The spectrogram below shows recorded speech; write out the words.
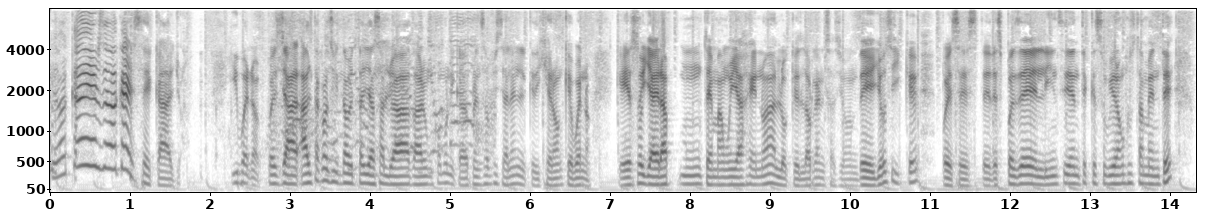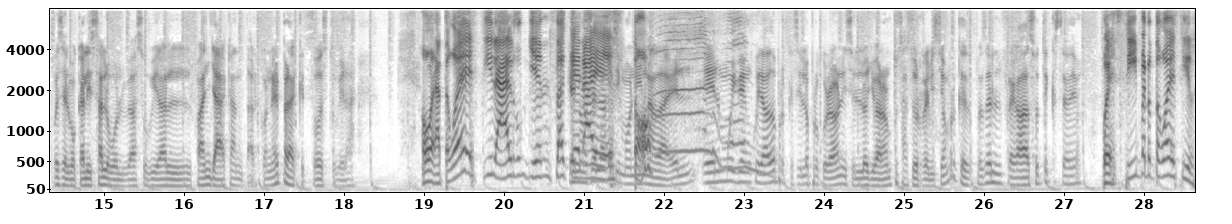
Se va a caer, se va a caer, se cayó. Y bueno, pues ya Alta Consigna ahorita ya salió a dar un comunicado de prensa oficial en el que dijeron que bueno, que eso ya era un tema muy ajeno a lo que es la organización de ellos y que pues este después del incidente que subieron justamente, pues el vocalista lo volvió a subir al fan ya a cantar con él para que todo estuviera Ahora, te voy a decir algo, quién sabe qué que no era esto. nada. Él, él muy bien cuidado porque sí lo procuraron y sí lo llevaron pues a su revisión porque después del fregadazote que se dio. Pues sí, pero te voy a decir,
